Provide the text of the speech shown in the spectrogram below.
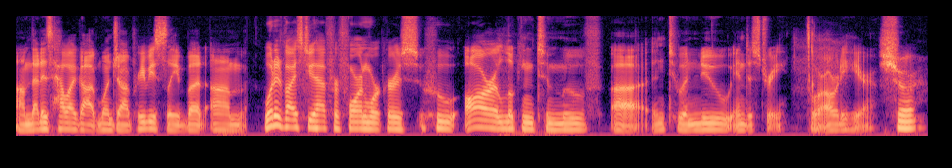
Um, that is how I got one job previously. But um, what advice do you have for foreign workers who are looking to move uh, into a new industry who are already here? Sure.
